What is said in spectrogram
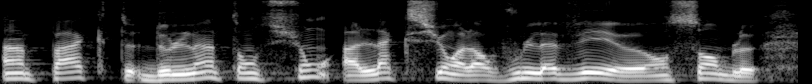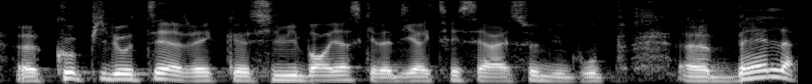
impact de l'intention à l'action. Alors vous l'avez ensemble copiloté avec Sylvie Borias, qui est la directrice RSE du groupe euh, Bell.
